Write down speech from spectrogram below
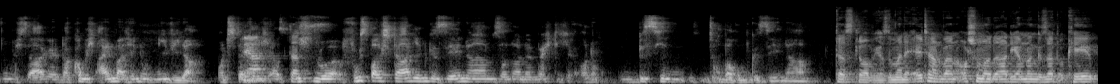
wo ich sage, da komme ich einmal hin und nie wieder. Und dann ja, will ich also nicht nur Fußballstadien gesehen haben, sondern dann möchte ich auch noch ein bisschen drumherum gesehen haben. Das glaube ich. Also meine Eltern waren auch schon mal da, die haben dann gesagt, okay,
